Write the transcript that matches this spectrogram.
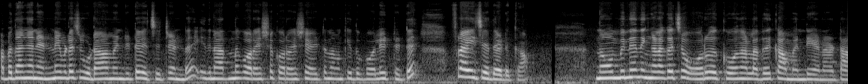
അപ്പോൾ ഞാൻ എണ്ണ ഇവിടെ ചൂടാവാൻ വേണ്ടിയിട്ട് വെച്ചിട്ടുണ്ട്. ഇതിനകത്ത് നിന്ന് കുറേശ്ശെ കുറേശ്ശെ ആയിട്ട് നമുക്ക് ഇതുപോലെ ഇട്ടിട്ട് ഫ്രൈ ചെയ്തെടുക്കാം. നോമ്പിന് നിങ്ങളൊക്കെ ചോറ് വെക്കുമോ എന്നുള്ളത് കമന്റ് ചെയ്യണം കേട്ടോ.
